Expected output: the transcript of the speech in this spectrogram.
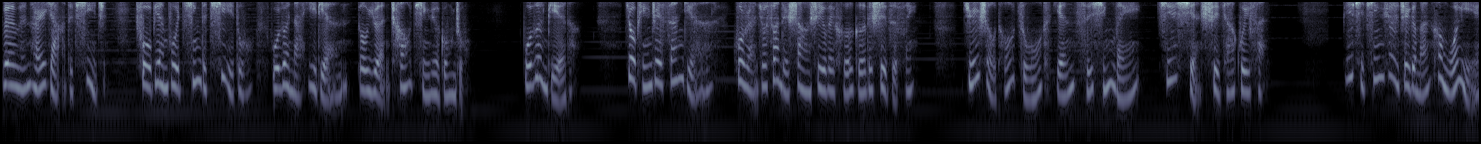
温文尔雅的气质，普遍不惊的气度，无论哪一点都远超秦月公主。不论别的，就凭这三点，顾阮就算得上是一位合格的世子妃。举手投足、言辞行为，皆显世家规范。比起清月这个蛮横无理、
